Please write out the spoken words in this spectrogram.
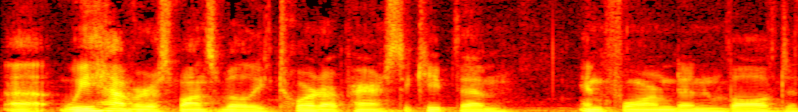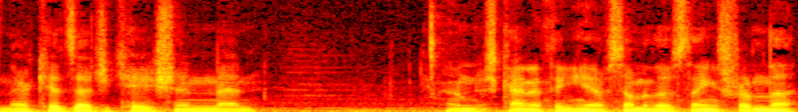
uh, we have a responsibility toward our parents to keep them informed and involved in their kids' education, and I'm just kind of thinking of some of those things from the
